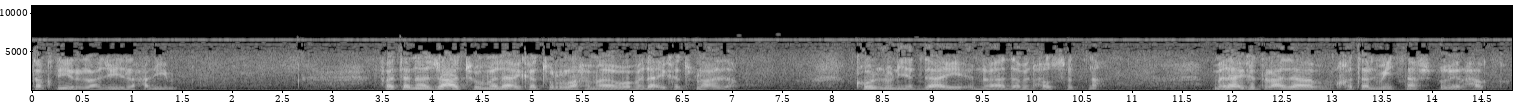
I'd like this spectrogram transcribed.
تقدير العزيز الحليم. فتنازعته ملائكة الرحمة وملائكة العذاب. كل يدعي أن هذا من حصتنا. ملائكة العذاب قتل مئة نفس بغير حق.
